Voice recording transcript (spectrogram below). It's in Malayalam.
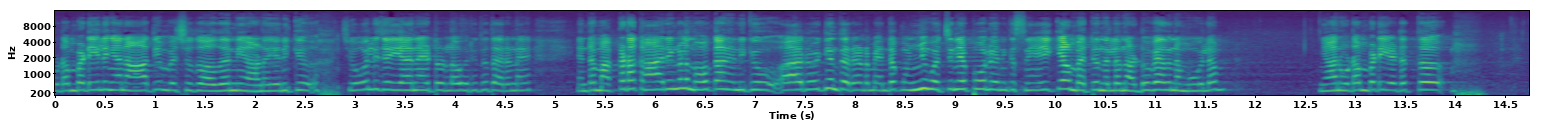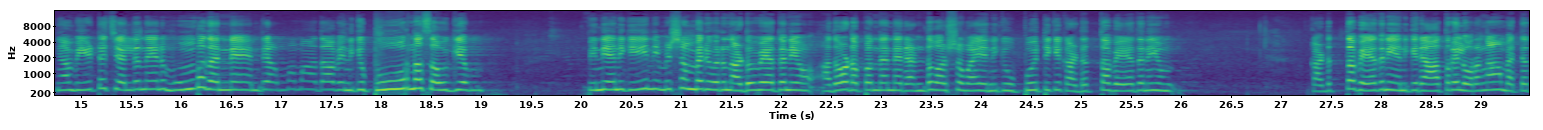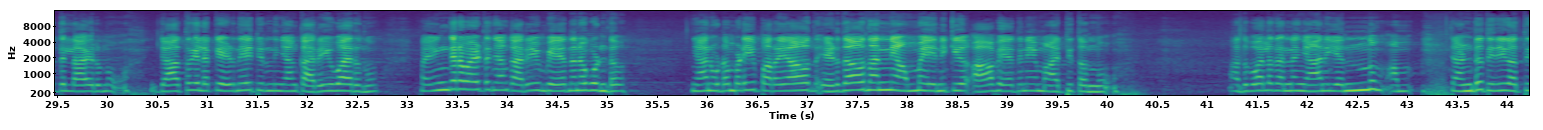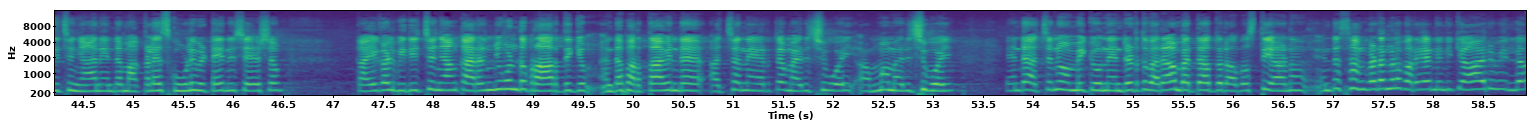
ഉടമ്പടിയിൽ ഞാൻ ആദ്യം വെച്ചതും അതുതന്നെയാണ് എനിക്ക് ജോലി ചെയ്യാനായിട്ടുള്ള ഒരിത് തരണേ. എന്റെ മക്കളുടെ കാര്യങ്ങൾ നോക്കാൻ എനിക്ക് ആരോഗ്യം തരണം. എന്റെ കുഞ്ഞു കൊച്ചിനെ പോലും എനിക്ക് സ്നേഹിക്കാൻ പറ്റുന്നില്ല നടുവേദന മൂലം. ഞാൻ ഉടമ്പടി എടുത്ത് ഞാൻ വീട്ടിൽ ചെല്ലുന്നതിന് മുമ്പ് തന്നെ എന്റെ അമ്മ മാതാവ് എനിക്ക് പൂർണ സൗഖ്യം. പിന്നെ എനിക്ക് ഈ നിമിഷം വരെ ഒരു നടുവേദനയോ അതോടൊപ്പം തന്നെ രണ്ട് വർഷമായി എനിക്ക് ഉപ്പൂറ്റിക്ക് കടുത്ത വേദനയും കടുത്ത വേദന എനിക്ക് രാത്രിയിൽ ഉറങ്ങാൻ പറ്റത്തില്ലായിരുന്നു. രാത്രിയിലൊക്കെ എഴുന്നേറ്റിരുന്ന് ഞാൻ കരയുമായിരുന്നു. ഭയങ്കരമായിട്ട് ഞാൻ കരയും വേദന കൊണ്ട്. ഞാൻ ഉടമ്പടി പറയാതെ എഴുതാതെ തന്നെ അമ്മ എനിക്ക് ആ വേദനയെ മാറ്റി തന്നു. അതുപോലെ തന്നെ ഞാൻ എന്നും രണ്ട് തിരി കത്തിച്ച് ഞാൻ എന്റെ മക്കളെ സ്കൂളിൽ വിട്ടതിന് ശേഷം കൈകൾ വിരിച്ച് ഞാൻ കരഞ്ഞുകൊണ്ട് പ്രാർത്ഥിക്കും. എന്റെ ഭർത്താവിന്റെ അച്ഛൻ നേരത്തെ മരിച്ചുപോയി അമ്മ മരിച്ചുപോയി. എന്റെ അച്ഛനും അമ്മയ്ക്കും ഒന്നും എന്റെ അടുത്ത് വരാൻ പറ്റാത്തൊരവസ്ഥയാണ്. എന്റെ സങ്കടങ്ങൾ പറയാൻ എനിക്ക് ആരുമില്ല.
